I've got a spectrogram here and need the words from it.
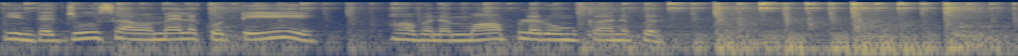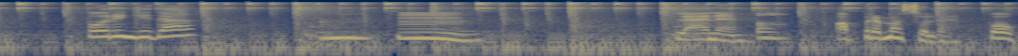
இந்த ஜூஸ் அவன் மேல கொட்டி அவனை மாப்பிள்ளை ரூமுக்கு அனுப்பு. புரிஞ்சுதா? ம். பிளானு. அப்புறமா சொல்றேன். போ.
